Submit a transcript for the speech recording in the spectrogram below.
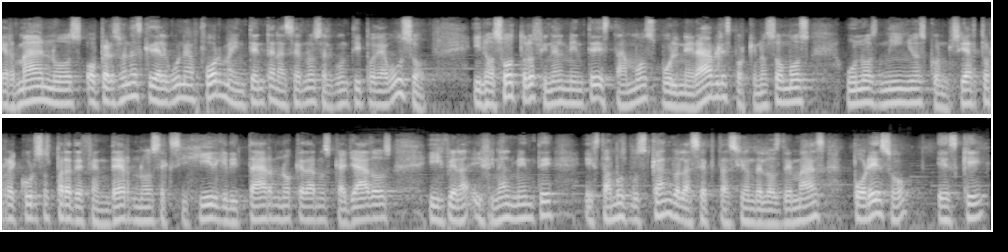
hermanos o personas que de alguna forma intentan hacernos algún tipo de abuso. Y nosotros finalmente estamos vulnerables porque no somos unos niños con ciertos recursos para defendernos, exigir, gritar, no quedarnos callados y, finalmente estamos buscando la aceptación de los demás. Por eso es que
